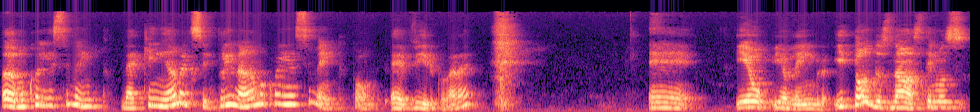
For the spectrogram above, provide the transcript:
ama o conhecimento, né? Quem ama disciplina ama o conhecimento, ponto, é vírgula, né? É, e eu, eu lembro, e todos nós temos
